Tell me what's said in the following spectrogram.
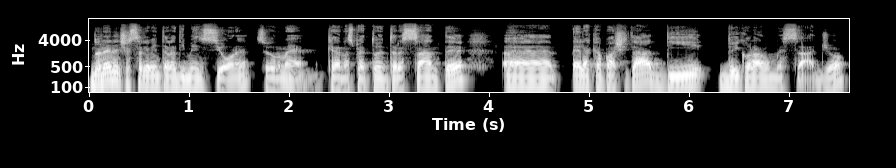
non è necessariamente la dimensione, secondo me, che è un aspetto interessante, eh, è la capacità di veicolare un messaggio.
